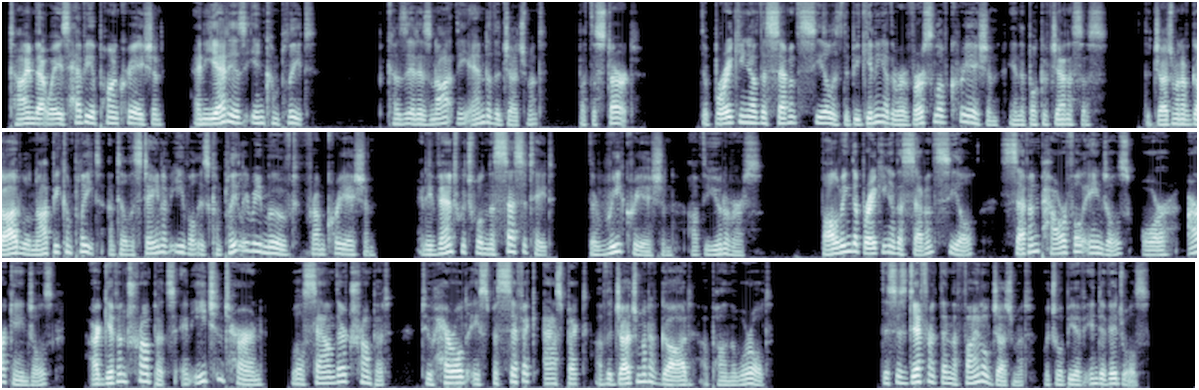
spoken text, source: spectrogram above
Time that weighs heavy upon creation and yet is incomplete, because it is not the end of the judgment, but the start. The breaking of the seventh seal is the beginning of the reversal of creation in the book of Genesis. The judgment of God will not be complete until the stain of evil is completely removed from creation, an event which will necessitate the recreation of the universe. Following the breaking of the seventh seal, seven powerful angels, or archangels, are given trumpets, and each in turn will sound their trumpet to herald a specific aspect of the judgment of God upon the world. This is different than the final judgment, which will be of individuals,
